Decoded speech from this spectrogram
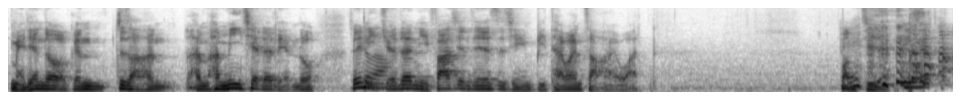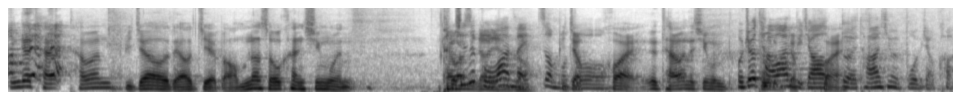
每天都有跟至少很很很密切的联络。所以你觉得你发现这些事情比台湾早还晚？忘记了。应该应该台台湾比较了解吧？我们那时候看新闻台其实国外没这么比较多，快，因为台湾的新闻我觉得台湾比较对台湾新闻播比较快。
